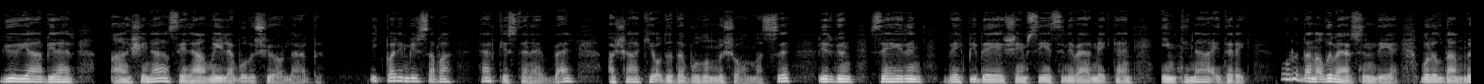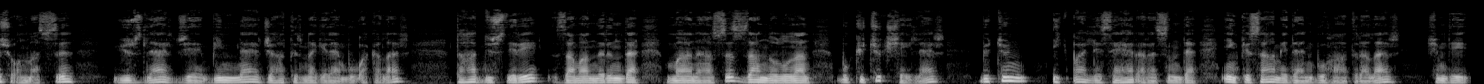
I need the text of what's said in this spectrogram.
güya birer aşina selamıyla buluşuyorlardı. İkbal'in bir sabah herkesten evvel aşağıki odada bulunmuş olması, bir gün Seher'in Vehbi Bey'e şemsiyesini vermekten imtina ederek oradan alıversin diye mırıldanmış olması, yüzlerce, binlerce hatırına gelen bu vakalar, tahaddüsleri zamanlarında manasız zannolunan bu küçük şeyler, bütün İkbal ile Seher arasında inkısam eden bu hatıralar, şimdi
